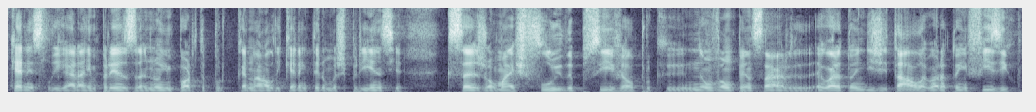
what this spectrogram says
querem se ligar à empresa, não importa por que canal, e querem ter uma experiência que seja o mais fluida possível, porque não vão pensar agora estou em digital, agora estou em físico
